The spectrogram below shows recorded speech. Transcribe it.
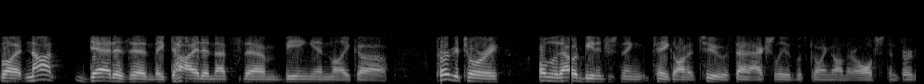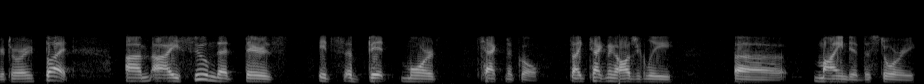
but not dead as in they died and that's them being in like uh purgatory. Although that would be an interesting take on it too, if that actually is what's going on. They're all just in purgatory. But um, I assume that there's it's a bit more technical, like technologically uh, minded. The story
